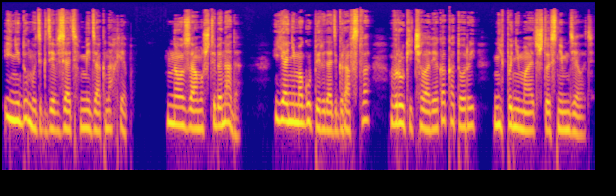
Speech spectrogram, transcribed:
и не думать, где взять медяк на хлеб. Но замуж тебе надо. Я не могу передать графство в руки человека, который не понимает, что с ним делать.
